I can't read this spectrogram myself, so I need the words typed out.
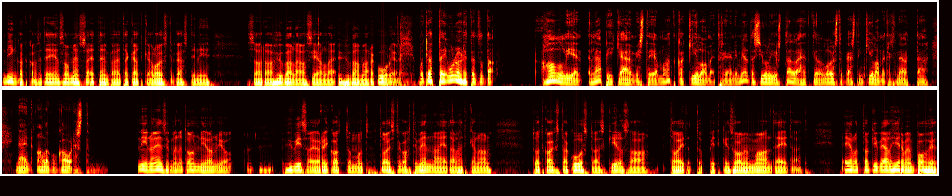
linkatkaa se teidän somessa eteenpäin ja täkätkää loistokästi, niin saadaan hyvälle asialle hyvä määrä kuulijoita. Mutta jotta ei unohdeta tuota hallien läpikäymistä ja matkakilometrejä, niin miltä Julius tällä hetkellä loistokästin kilometrit näyttää näin alkukaudesta? Niin, no ensimmäinen tonni on jo hyvissä jo rikottu, mutta toista kohti mennään ja tällä hetkellä on 1816 kilsaa taitettu pitkin Suomen maanteita. Et ei ole toki vielä hirveän pohjo-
